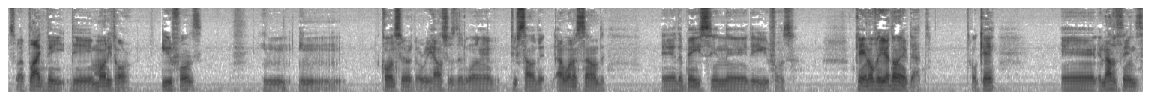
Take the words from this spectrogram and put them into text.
So I plug the the monitor earphones in in concert or rehearsals that want to have to sound it. I want to sound uh, the bass in uh, the earphones. Okay, and over here I don't have that. Okay, and another things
